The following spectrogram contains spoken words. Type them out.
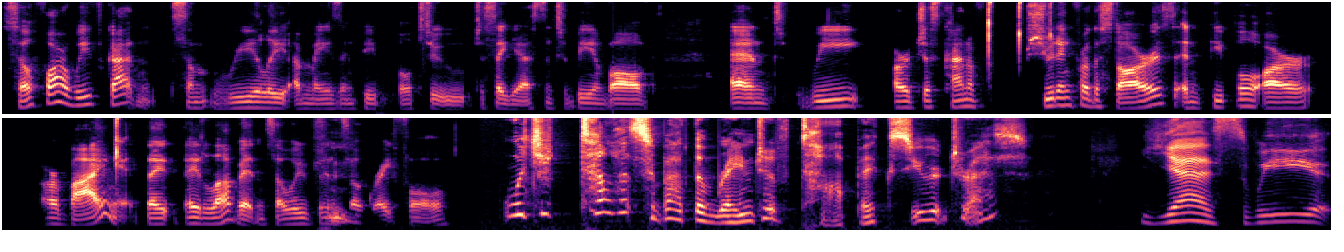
so far, we've gotten some really amazing people to to say yes and to be involved. And we are just kind of shooting for the stars, and people are are buying it. They they love it, and so we've been so grateful. Would you tell us about the range of topics you address? Yes, we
